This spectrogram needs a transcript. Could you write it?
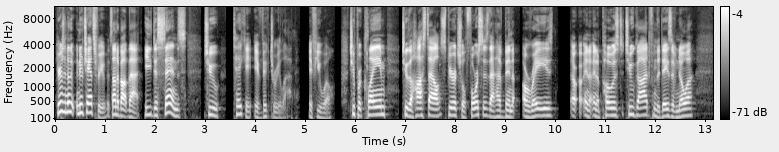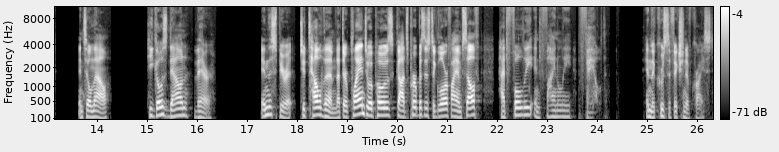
here's a new chance for you. It's not about that. He descends to take a, a victory lap, if you will, to proclaim to the hostile spiritual forces that have been erased uh, and, and opposed to God from the days of Noah until now. He goes down there in the Spirit to tell them that their plan to oppose God's purposes to glorify Himself had fully and finally failed in the crucifixion of Christ.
